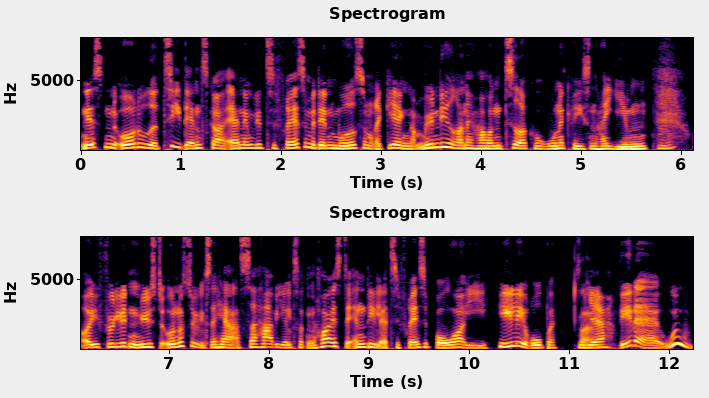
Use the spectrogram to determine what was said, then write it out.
Næsten 8 ud af 10 danskere er nemlig tilfredse med den måde, som regeringen og myndighederne har håndteret coronakrisen herhjemme. Mm. Og ifølge den nyeste undersøgelse her, så har vi altså den højeste andel af tilfredse borgere i hele Europa. Så ja. det er da, woo!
